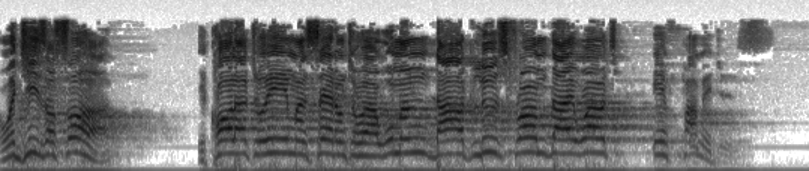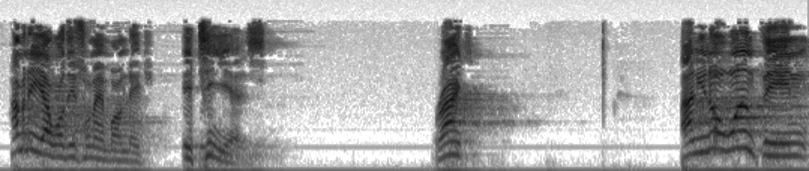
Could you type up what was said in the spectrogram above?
And when Jesus saw her, he called her to him and said unto her, Woman, thou art loose from thy what? Infirmities. How many years was this woman in bondage? 18 years. Right? And you know one thing,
